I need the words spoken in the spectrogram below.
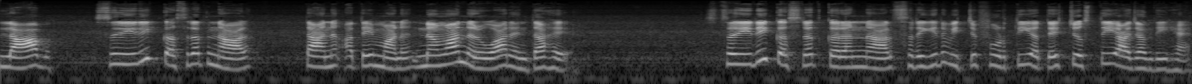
ਲਾਭ, ਸਰੀਰਕ ਕਸਰਤ ਨਾਲ ਤਨ ਅਤੇ ਮਨ ਨਵਾਂ ਨਰੋਆ ਰਹਿੰਦਾ ਹੈ। ਸਰੀਰਕ ਕਸਰਤ ਕਰਨ ਨਾਲ ਸਰੀਰ ਵਿੱਚ ਫੁਰਤੀ ਅਤੇ ਚੁਸਤੀ ਆ ਜਾਂਦੀ ਹੈ।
